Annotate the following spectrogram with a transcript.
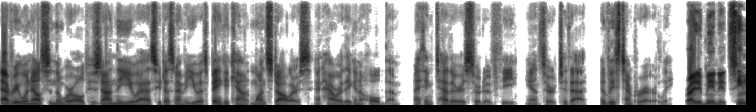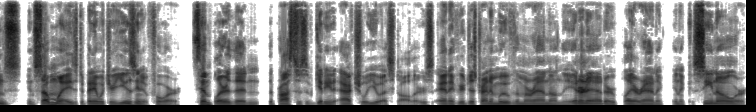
everyone else in the world who's not in the US, who doesn't have a US bank account, wants dollars. And how are they going to hold them? I think Tether is sort of the answer to that, at least temporarily. Right. I mean, it seems in some ways, depending what you're using it for, simpler than the process of getting actual US dollars. And if you're just trying to move them around on the internet or play around in a casino or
